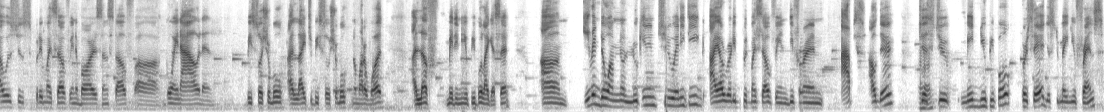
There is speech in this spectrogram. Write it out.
I was just putting myself in the bars and stuff, uh, going out and be sociable. I like to be sociable no matter what. I love meeting new people, like I said. Um, even though I'm not looking into anything, I already put myself in different apps out there Uh-huh. just to meet new people per se, just to make new friends.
